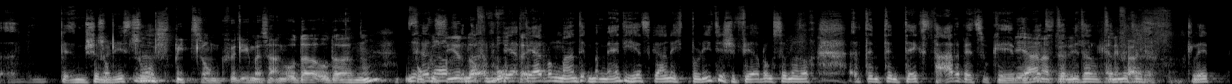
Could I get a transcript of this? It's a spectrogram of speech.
Journalisten. Zuspitzung, würde ich mal sagen. Oder, oder hm? fokussieren ja, auf Worte. Werbung meinte, meinte ich jetzt gar nicht politische Werbung, sondern auch dem, dem Text Farbe zu geben. Ja, natürlich. Damit er, damit er klebt.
